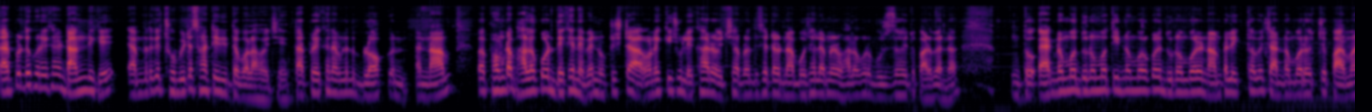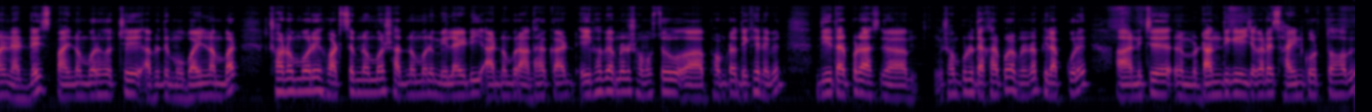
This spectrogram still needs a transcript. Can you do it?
তারপর দেখুন এখানে ডান দিকে আপনাদেরকে ছবিটা ছাঁটিয়ে দিতে বলা হয়েছে। তারপর এখানে আপনাদের ব্লক নাম বা ফর্মটা ভালো করে দেখে নেবেন। নোটিশটা অনেক কিছু লেখা রয়েছে, আপনাদের সেটা না বোঝালে আপনারা ভালো করে বুঝতে হয়তো পারবেন না। তো এক নম্বর, দু নম্বর, তিন নম্বর করে দু নম্বরে নামটা লিখতে হবে। চার নম্বরে হচ্ছে পারমানেন্ট অ্যাড্রেস পাঁচ নম্বরে হচ্ছে আপনাদের মোবাইল নাম্বার ছ নম্বরে হোয়াটসঅ্যাপ নম্বর সাত নম্বরে মেল আইডি আট নম্বরে আধার কার্ড এইভাবে আপনারা সমস্ত ফর্মটা দেখে নেবেন। দিয়ে তারপরে সম্পূর্ণ দেখার পর আপনারা ফিল আপ করে নিচে ডান দিকে এই জায়গাটায় সাইন করতে হবে।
